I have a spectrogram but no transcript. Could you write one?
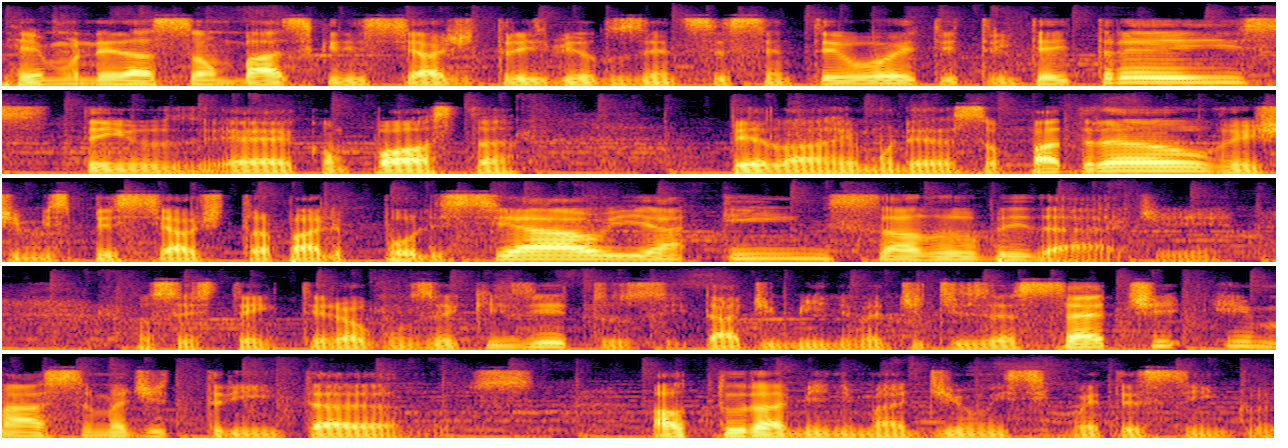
Remuneração básica inicial de 3.268,33. Tem é, composta pela remuneração padrão, regime especial de trabalho policial e a insalubridade. Vocês têm que ter alguns requisitos: idade mínima de 17 e máxima de 30 anos, altura mínima de 1,55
